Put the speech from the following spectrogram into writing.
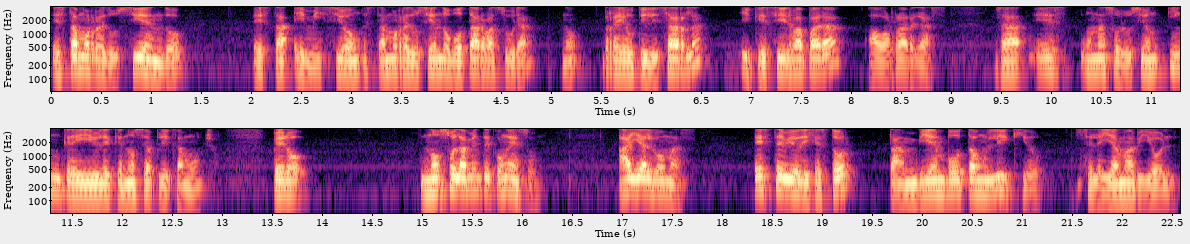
estamos reduciendo esta emisión, estamos reduciendo botar basura, ¿no? reutilizarla y que sirva para ahorrar gas. O sea, es una solución increíble que no se aplica mucho. Pero no solamente con eso, hay algo más. Este biodigestor también bota un líquido, se le llama biol.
